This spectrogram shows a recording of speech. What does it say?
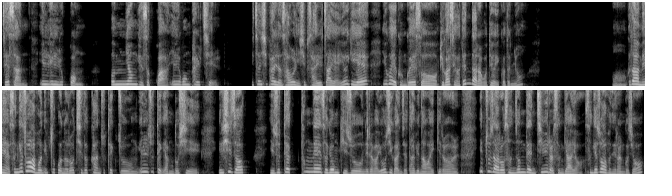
재산 1160 법령 해석과 1087 2018년 4월 24일자에 여기에 이거에 근거해서 비과세가 된다라고 되어 있거든요. 어, 그 다음에 승계조합원 입주권으로 취득한 주택 중 1주택 양도시 일시적 2주택 특례 적용 기준 이래가 요지가 이제 답이 나와 있기를 입주자로 선정된 지위를 승계하여 승계조합원이라는 거죠.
